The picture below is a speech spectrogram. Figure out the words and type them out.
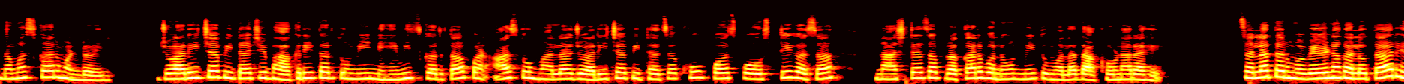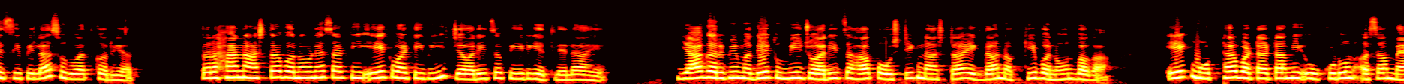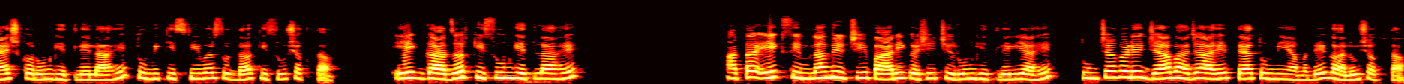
नमस्कार मंडळी. ज्वारीच्या पिठाची भाकरी तर तुम्ही नेहमीच करता पण आज तुम्हाला ज्वारीच्या पिठाचा खूपच पौष्टिक असा नाश्त्याचा प्रकार बनवून मी तुम्हाला दाखवणार आहे. चला तर मग वेळ न घालवता रेसिपीला सुरुवात करूयात. तर हा नाश्ता बनवण्यासाठी एक वाटी मी ज्वारीचं पीठ घेतलेलं आहे. या गरमीमध्ये तुम्ही ज्वारीचा हा पौष्टिक नाश्ता एकदा नक्की बनवून बघा. एक मोठा बटाटा मी उकडून असा मॅश करून घेतलेला आहे. तुम्ही किसणीवर सुद्धा किसू शकता. एक गाजर किसून घेतला आहे. आता एक सिमला मिरची बारीक अशी चिरून घेतलेली आहे. तुमच्याकडे ज्या भाज्या आहेत त्या तुम्ही यामध्ये घालू शकता.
